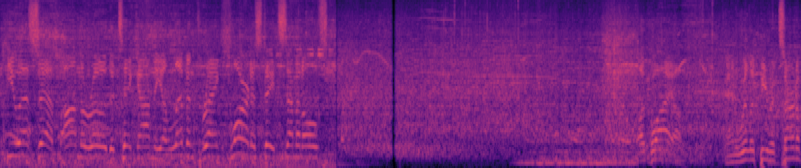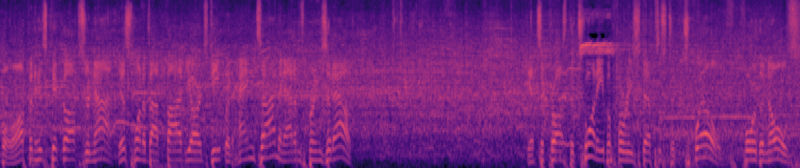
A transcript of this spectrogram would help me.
got USF on the road to take on the 11th ranked Florida State Seminoles. Aguayo. And will it be returnable? Often his kickoffs are not. This one about five yards deep with hang time, and Adams brings it out. Gets across the 20 before he steps to 12 for the Noles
